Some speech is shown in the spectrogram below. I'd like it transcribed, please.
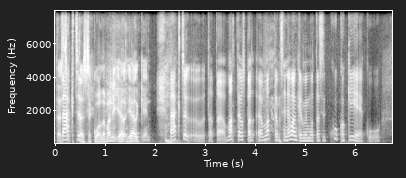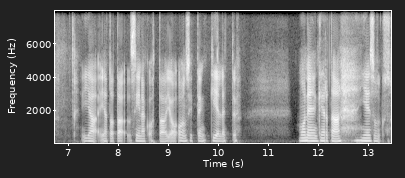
tässä, back to, tässä kuoleman jäl- jälkeen. Back to tota, Matteus, Matteuksen evankeliumi, mutta sitten kukko kiekuu. Ja, ja tota, siinä kohtaa jo on sitten kielletty – moneen kertaan Jeesus,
